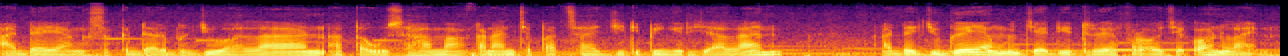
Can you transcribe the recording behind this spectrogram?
ada yang sekedar berjualan atau usaha makanan cepat saji di pinggir jalan, ada juga yang menjadi driver ojek online.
